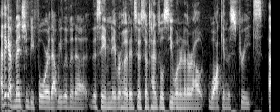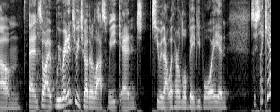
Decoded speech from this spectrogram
I think I've mentioned before that we live in a the same neighborhood and so sometimes we'll see one another out walking the streets. Um and so I we ran into each other last week and she was out with her little baby boy and so she's like, "Yeah,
